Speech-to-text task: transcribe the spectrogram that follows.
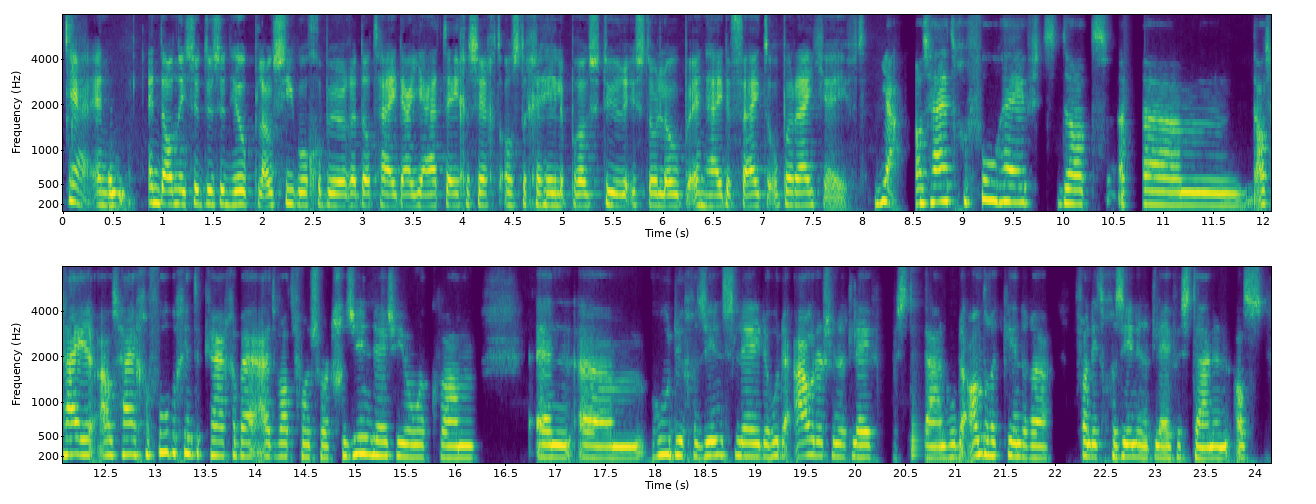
Ja, en, en dan is het dus een heel plausibel gebeuren dat hij daar ja tegen zegt als de gehele procedure is doorlopen en hij de feiten op een rijtje heeft. Ja, als hij het gevoel heeft dat. ehm, als, hij, als hij gevoel begint te krijgen bij uit wat voor een soort gezin deze jongen kwam. En ehm, hoe de gezinsleden, hoe de ouders in het leven staan, hoe de andere kinderen van dit gezin in het leven staan. En als,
